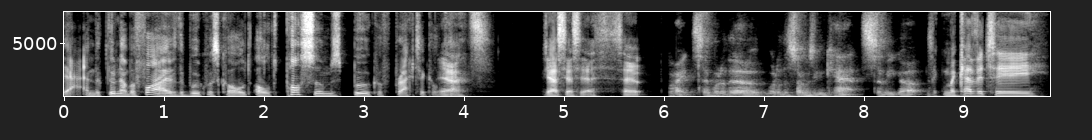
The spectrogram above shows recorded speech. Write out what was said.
Yeah, and the clue number five, the book was called Old Possum's Book of Practical Yeah. Cats. yes, yes, yes. So right. So what are the what are the songs in Cats? So we got like Macavity.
